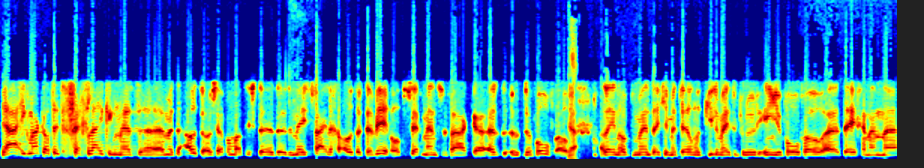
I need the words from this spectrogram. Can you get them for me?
Ja, ik maak altijd een vergelijking met, eh, met de auto's. Hè, van wat is de, de, de meest veilige auto ter wereld? Zeggen mensen vaak eh, de, de Volvo. Ja. Alleen op het moment dat je met 200 km per uur in je Volvo eh, tegen een...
